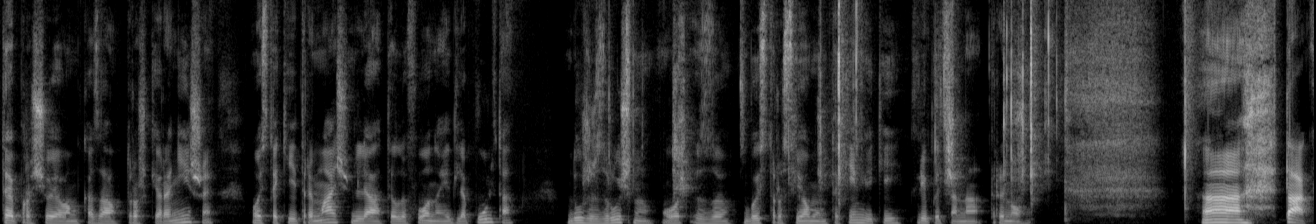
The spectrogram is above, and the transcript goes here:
те, про що я вам казав трошки раніше. Ось такий тримач для телефона і для пульта. Дуже зручно, от з бистросйомом таким, який кріпиться на триногу. А, так,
